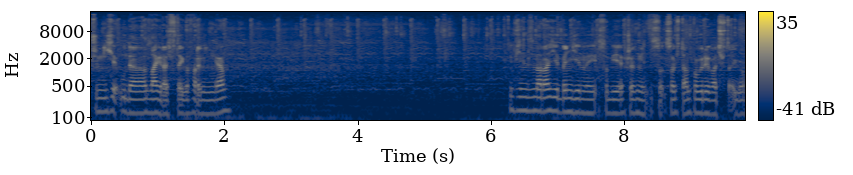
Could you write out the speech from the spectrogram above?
czy mi się uda zagrać w tego farminga. Więc na razie będziemy sobie jeszcze coś tam pogrywać w tego.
